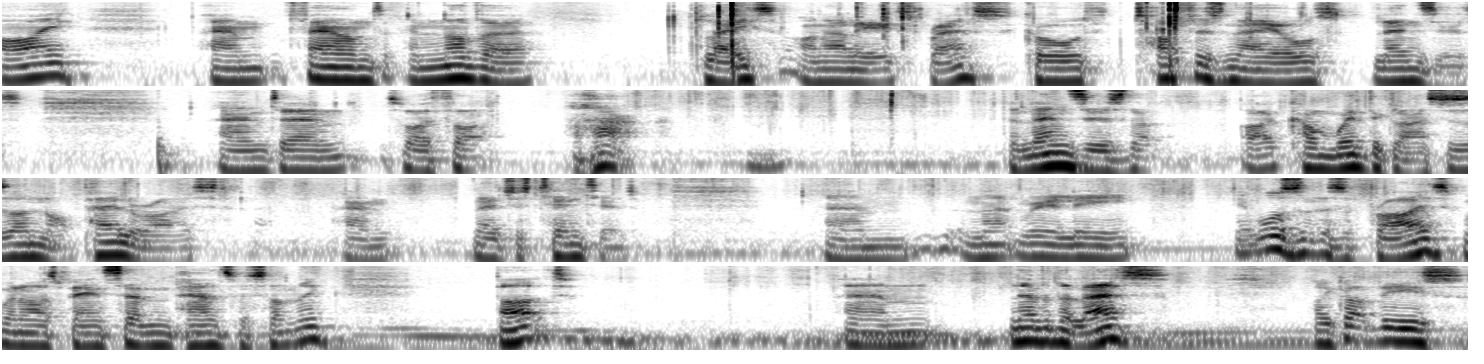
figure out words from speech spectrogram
I um, found another place on AliExpress called Tough as Nails Lenses. And um, so I thought, aha, the lenses that come with the glasses are not polarized. Um, they're just tinted. Um, and that really, it wasn't a surprise when I was paying seven pounds or something, but um, nevertheless, I got these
